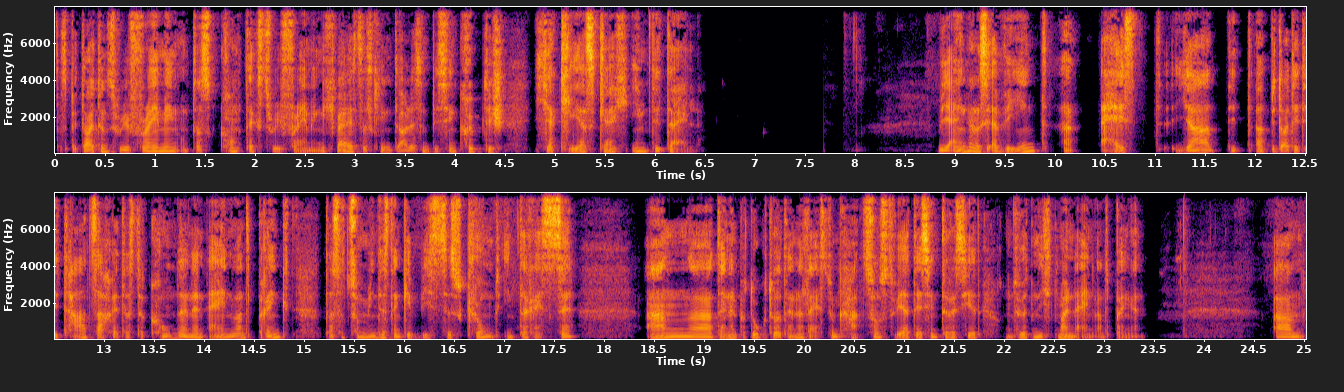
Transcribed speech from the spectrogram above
Das Bedeutungsreframing und das Kontextreframing. Ich weiß, das klingt alles ein bisschen kryptisch. Ich erkläre es gleich im Detail. Wie eingangs erwähnt, äh, heißt ja, äh, bedeutet die Tatsache, dass der Kunde einen Einwand bringt, dass er zumindest ein gewisses Grundinteresse an äh, deinem Produkt oder deiner Leistung hat, sonst wäre desinteressiert und würde nicht mal einen Einwand bringen. Ähm,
